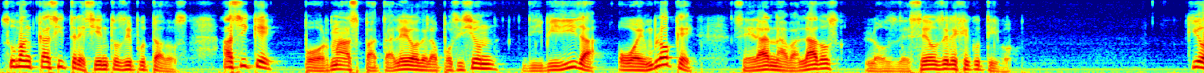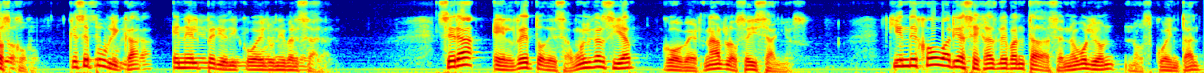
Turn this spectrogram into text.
suman casi 300 diputados, así que, por más pataleo de la oposición, dividida o en bloque, serán avalados los deseos del Ejecutivo. Kiosco, que se publica en el periódico El Universal. Será el reto de Samuel García gobernar los seis años. Quien dejó varias cejas levantadas en Nuevo León, nos cuentan,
